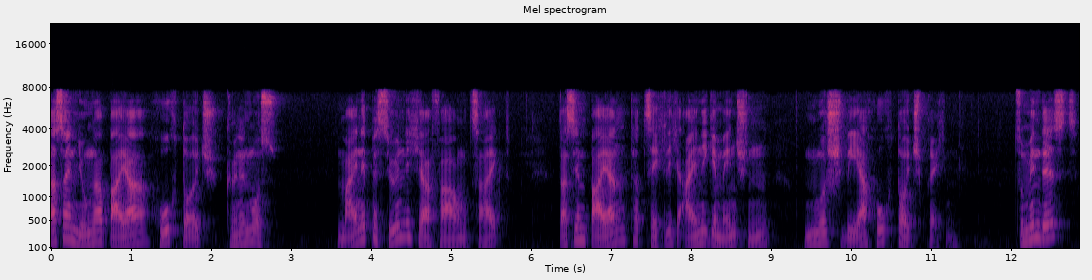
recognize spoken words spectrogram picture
dass ein junger Bayer Hochdeutsch können muss. Meine persönliche Erfahrung zeigt, dass in Bayern tatsächlich einige Menschen nur schwer Hochdeutsch sprechen. Zumindest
